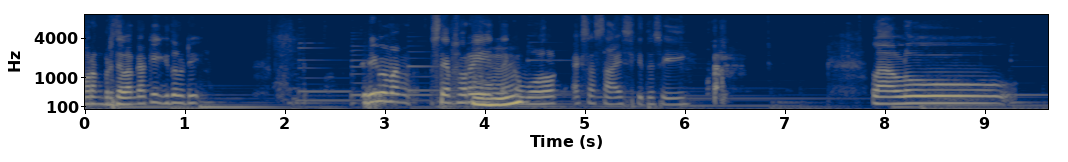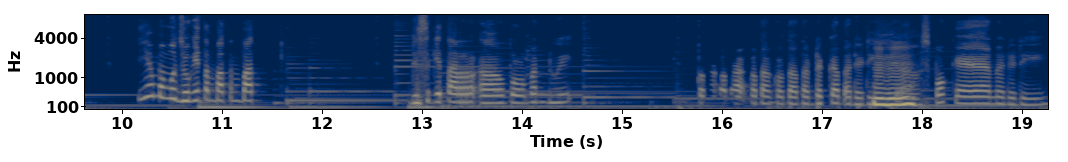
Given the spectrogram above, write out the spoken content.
orang berjalan kaki gitu loh di jadi memang setiap sore mm -hmm. take a walk exercise gitu sih lalu ya mengunjungi tempat-tempat di sekitar uh, Pullman Dwi kota-kota kota-kota terdekat ada di mm -hmm. uh, Spokane ada di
